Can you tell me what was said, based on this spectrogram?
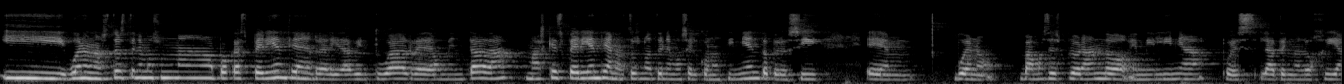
Y bueno, nosotros tenemos una poca experiencia en realidad virtual, red aumentada. Más que experiencia, nosotros no tenemos el conocimiento, pero sí, eh, bueno, vamos explorando en mi línea pues la tecnología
